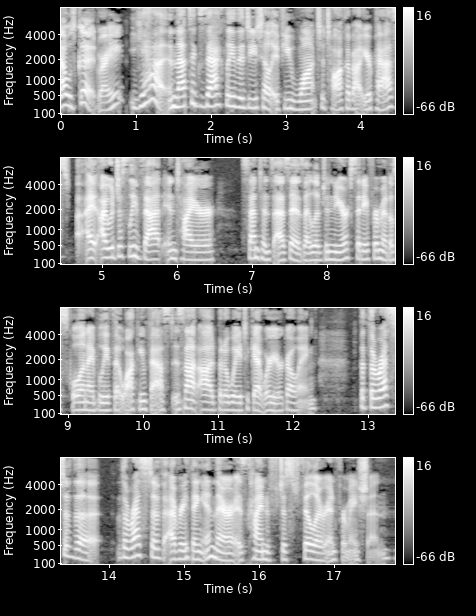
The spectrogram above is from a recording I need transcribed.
That was good, right? Yeah, and that's exactly the detail. If you want to talk about your past, I, I would just leave that entire sentence as is. I lived in New York City for middle school, and I believe that walking fast is not odd, but a way to get where you're going. But the rest of the the rest of everything in there is kind of just filler information.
